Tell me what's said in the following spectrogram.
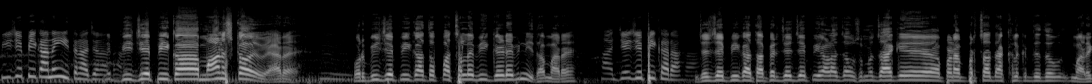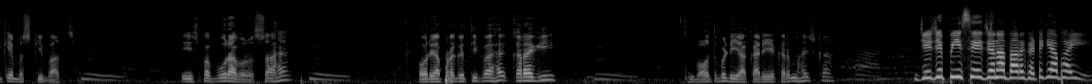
बीजेपी का नहीं इतना जना बीजेपी का मानस का व्यवहार है। और बीजेपी का तो पछले भी गेड़े भी नहीं था हमारे हाँ जेजेपी का रहा। जेजेपी का था फिर जेजेपी वाला जाओ उसमें जाके अपना पर्चा दाखिल कर दे तो हमारे के बस की बात है। हम्म, इस पर पूरा भरोसा है। हम्म, और यह प्रगति पर है करेगी। हम्म। बहुत बढ़िया कार्यक्रम है इसका। जेजेपी से जनाधार घट गया भाई।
